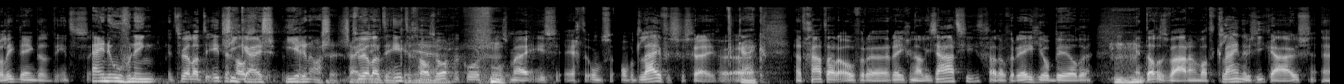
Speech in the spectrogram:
Terwijl ik denk dat het interessant Einde oefening. Terwijl het integraal, ziekenhuis hier in Assen. Terwijl het integraal ja. zorgakkoord volgens mij is echt ons op het lijf is geschreven. Kijk. Uh, het gaat daar over uh, regionalisatie, het gaat over regiobeelden. Mm -hmm. En dat is waar een wat kleiner ziekenhuis uh,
